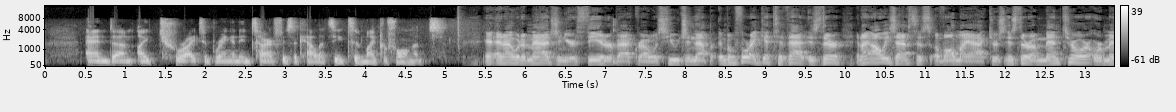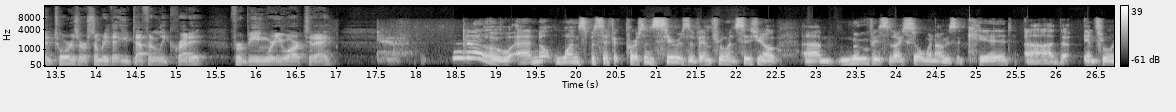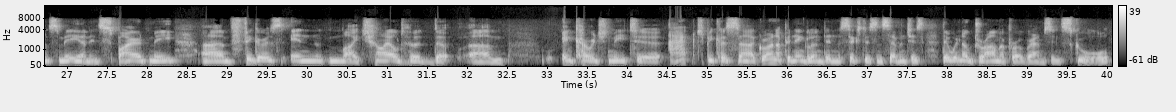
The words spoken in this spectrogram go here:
and um, i try to bring an entire physicality to my performance and, I would imagine your theater background was huge in that. But and before I get to that, is there? And I always ask this of all my actors: Is there a mentor or mentors or somebody that you definitely credit for being where you are today? No, uh, not one specific person. Series of influences. You know, um, movies that I saw when I was a kid uh, that influenced me and inspired me. Um, figures in my childhood that. Um, encouraged me to act because uh, growing up in England in the 60s and 70s, there were no drama programs in school.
